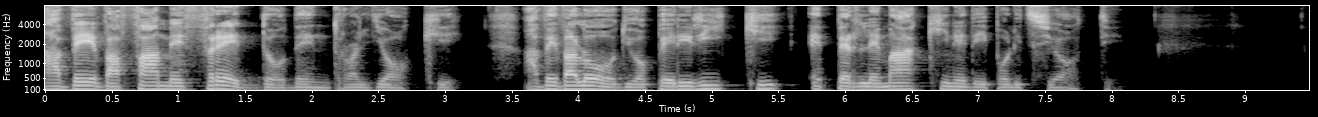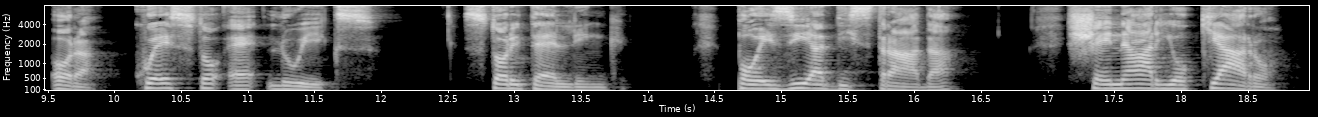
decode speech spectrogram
Aveva fame e freddo dentro agli occhi. Aveva l'odio per i ricchi e per le macchine dei poliziotti. Ora, questo è l'UX. Storytelling, poesia di strada, scenario chiaro.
